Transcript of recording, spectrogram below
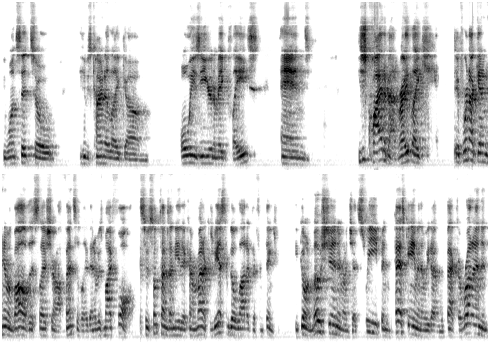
he wants it. So he was kind of like um, always eager to make plays, and he's just quiet about it, right? Like if we're not getting him involved this last year offensively, then it was my fault. So sometimes I need that kind of reminder because we asked him to do a lot of different things. He'd go in motion and run jet sweep and pass game, and then we'd have him back to running and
